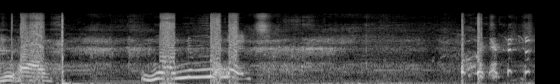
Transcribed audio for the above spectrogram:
You have one minute.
